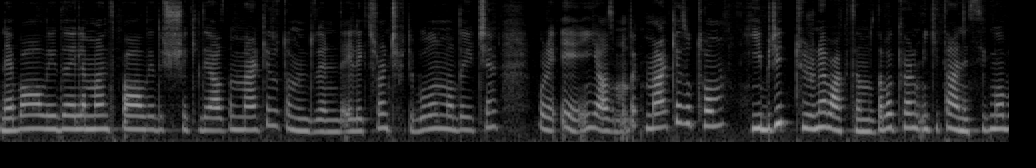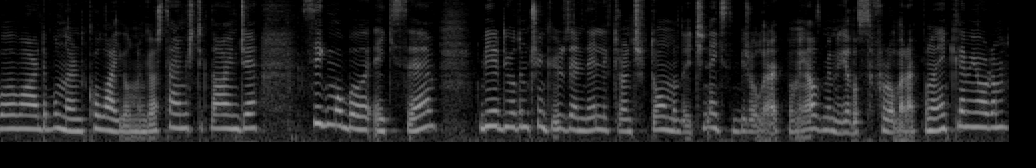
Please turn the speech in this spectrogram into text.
ne bağlıydı? Element bağlıydı. Şu şekilde yazdım. Merkez atomun üzerinde elektron çifti bulunmadığı için buraya E'yi yazmadık. Merkez atom hibrit türüne baktığımızda bakıyorum iki tane sigma bağı vardı. Bunların kolay yolunu göstermiştik daha önce. Sigma bağı eksi 1 diyordum çünkü üzerinde elektron çifti olmadığı için eksi 1 olarak bunu yazmıyorum ya da 0 olarak buna eklemiyorum.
